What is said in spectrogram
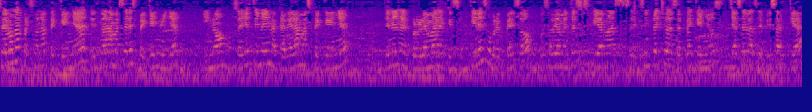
ser una persona pequeña es nada más eres pequeño y ya. Y no, o sea, ellos tienen la cadera más pequeña, tienen el problema de que si tienen sobrepeso, pues obviamente sus piernas, el simple hecho de ser pequeños, ya se las empieza a arquear.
